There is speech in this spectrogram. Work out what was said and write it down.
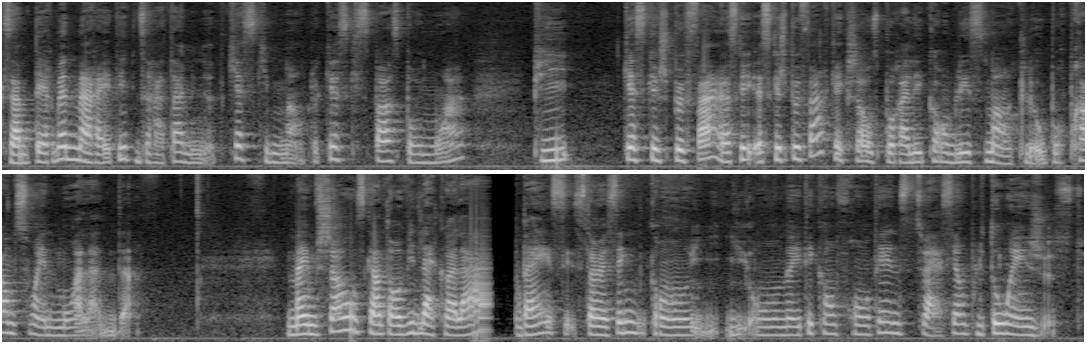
Ça me permet de m'arrêter et de dire, attends une minute, qu'est-ce qui me manque? Qu'est-ce qui se passe pour moi? Puis, qu'est-ce que je peux faire? Est-ce que, est-ce que je peux faire quelque chose pour aller combler ce manque-là ou pour prendre soin de moi là-dedans? Même chose, quand on vit de la colère, ben, c'est un signe qu'on a été confronté à une situation plutôt injuste.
